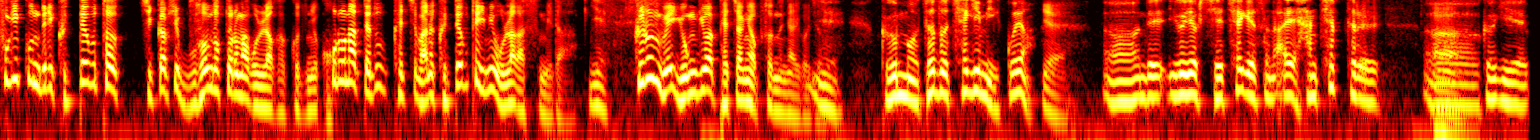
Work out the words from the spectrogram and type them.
투기꾼들이 그때부터 집값이 무서운 속도로 막 올라갔거든요. 코로나 때도 했지만 그때부터 이미 올라갔습니다. 예. 그런 왜 용기와 배짱이 없었느냐 이거죠. 예. 그건 뭐 저도 책임이 있고요. 예. 어 근데 이거 역시 제 책에서는 아예 한 챕터를 어 아. 거기에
